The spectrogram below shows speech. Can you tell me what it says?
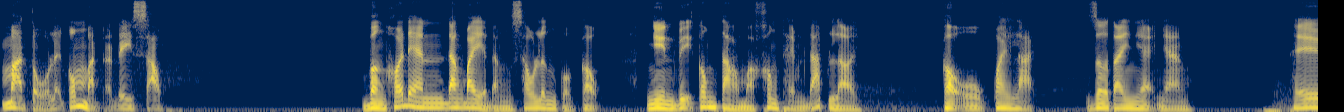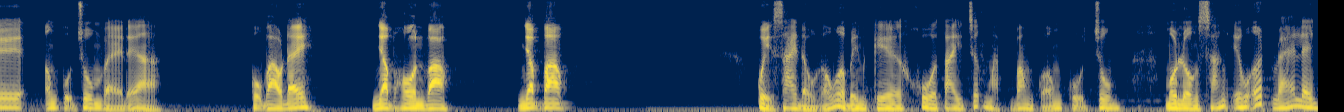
Ma tổ lại có mặt ở đây sao? Vầng khói đen đang bay ở đằng sau lưng của cậu. Nhìn vị công tàu mà không thèm đáp lời. Cậu quay lại, giơ tay nhẹ nhàng. Thế ông cụ chum về đấy à? Cụ vào đây. Nhập hồn vào. Nhập vào. Quỷ sai đầu gấu ở bên kia khua tay trước mặt vong của ông cụ chum. Một luồng sáng yếu ớt lóe lên.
